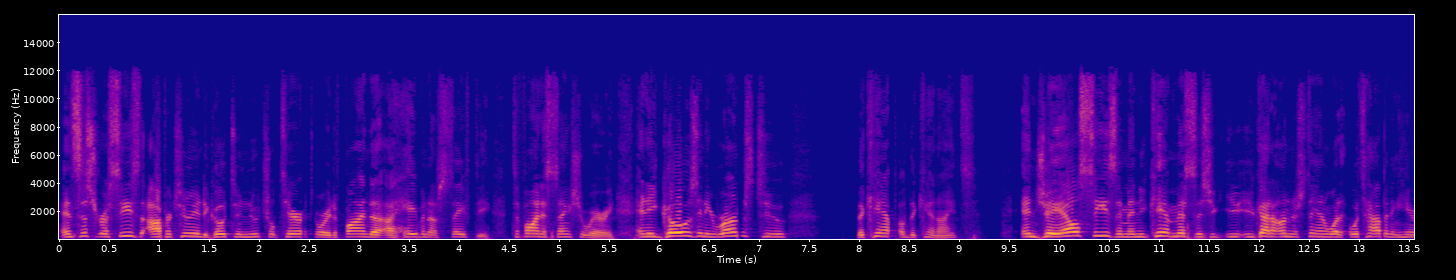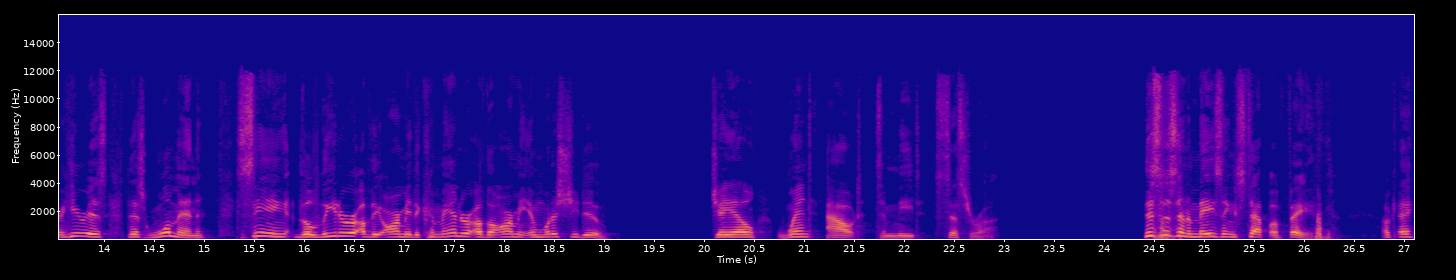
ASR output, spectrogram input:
And Sisera sees the opportunity to go to neutral territory, to find a, a, haven of safety, to find a sanctuary. And he goes and he runs to the camp of the Kenites. And Jael sees him, and you can't miss this. You, you, you got to understand what, what's happening here. Here is this woman seeing the leader of the army, the commander of the army, and what does she do? Jael went out to meet Sisera. This is an amazing step of faith. Okay?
